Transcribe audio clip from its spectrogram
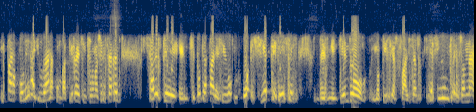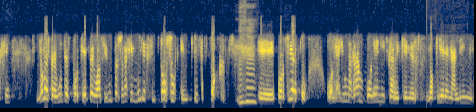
y para poder ayudar a combatir la desinformación en esa red. ¿Sabes que el Chipotle ha aparecido siete veces desmintiendo noticias falsas y ha sido un personaje no me preguntes por qué, pero ha sido un personaje muy exitoso en TikTok. eh, por cierto, hoy hay una gran polémica de quienes no quieren al INE.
